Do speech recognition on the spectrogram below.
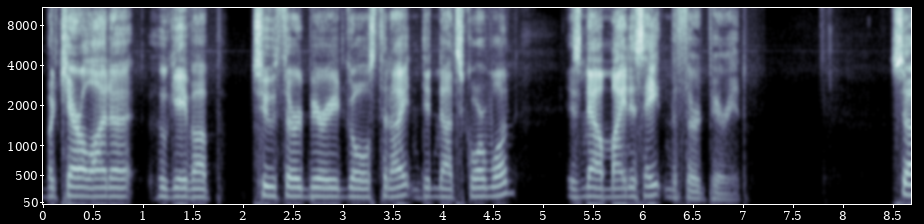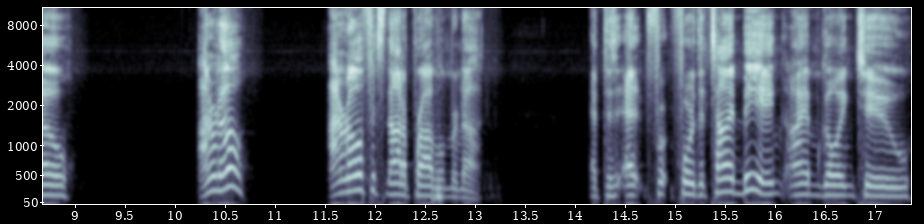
But Carolina, who gave up two third period goals tonight and did not score one, is now minus eight in the third period. So I don't know. I don't know if it's not a problem or not. At the at, for, for the time being, I am going to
